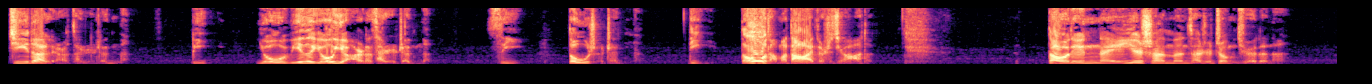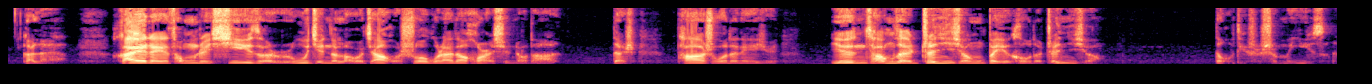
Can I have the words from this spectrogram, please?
鸡蛋脸才是真的。有鼻子有眼的才是真的，C 都是真的，D 都他妈大爷的是假的。到底哪一扇门才是正确的呢？看来啊，还得从这惜字如金的老家伙说过来的话寻找答案。但是他说的那句“隐藏在真相背后的真相”，到底是什么意思呢？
